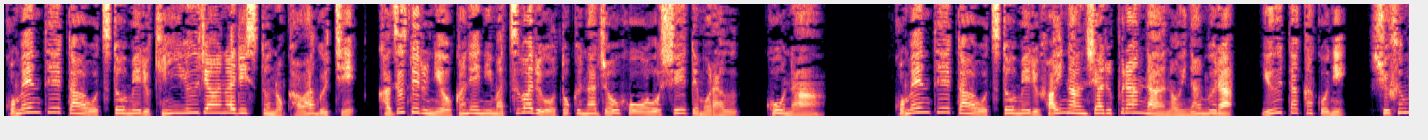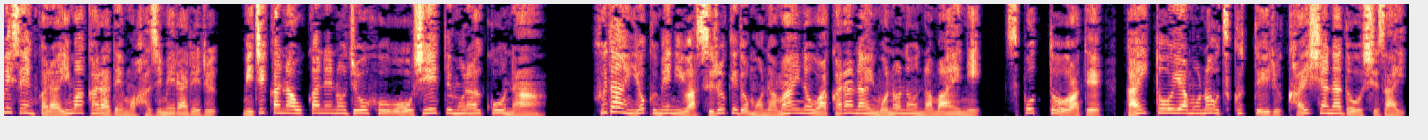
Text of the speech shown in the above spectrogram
コメンテーターを務める金融ジャーナリストの川口、和照にお金にまつわるお得な情報を教えてもらうコーナー。コメンテーターを務めるファイナンシャルプランナーの稲村、ゆうたか子に、主婦目線から今からでも始められる、身近なお金の情報を教えてもらうコーナー。普段よく目にはするけども名前のわからないものの名前に、スポットを当て、街灯や物を作っている会社などを取材。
